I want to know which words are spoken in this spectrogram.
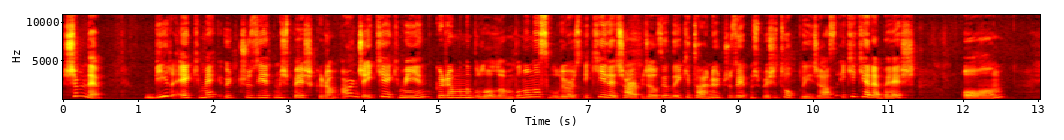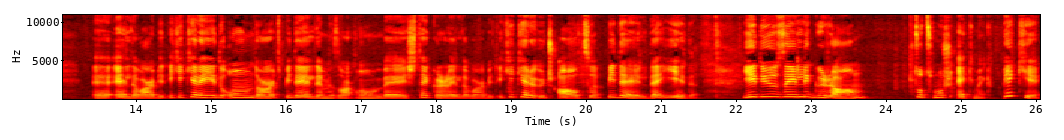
Şimdi bir ekmek 375 gram. Önce iki ekmeğin gramını bulalım. Bunu nasıl buluyoruz? 2 ile çarpacağız ya da 2 tane 375'i toplayacağız. 2 kere 5 10. E, elde var bir. 2 kere 7 14. Bir de eldemiz var 15. Tekrar elde var bir. 2 kere 3 6. Bir de elde 7. 750 gram tutmuş ekmek. Peki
